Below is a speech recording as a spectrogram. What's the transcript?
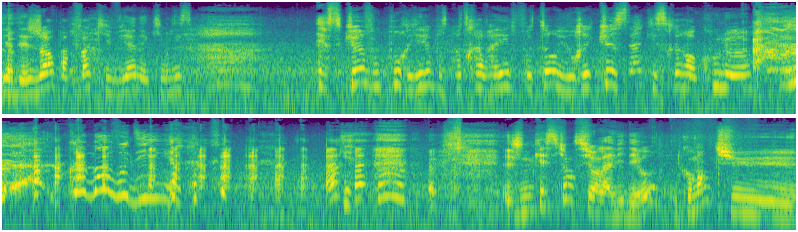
Il y a des gens parfois qui viennent et qui me disent Ah, Est-ce que vous pourriez retravailler une photo où il n'y aurait que ça qui serait en couleur Comment vous dire J'ai une question sur la vidéo. Comment tu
